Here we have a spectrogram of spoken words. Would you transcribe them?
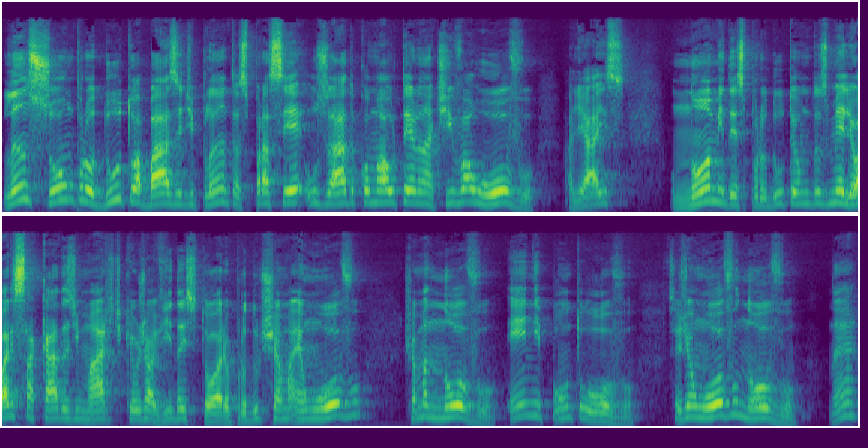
lançou um produto à base de plantas para ser usado como alternativa ao ovo. Aliás, o nome desse produto é uma das melhores sacadas de marketing que eu já vi da história. O produto chama é um ovo, chama novo, N. ovo, ou seja, é um ovo novo, né?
